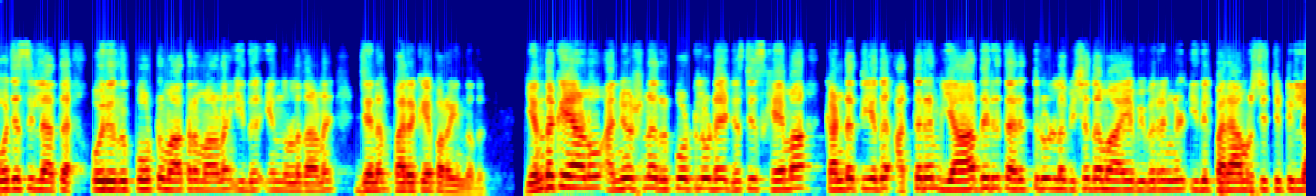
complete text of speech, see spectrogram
ഓജസ്സില്ലാത്ത ഒരു റിപ്പോർട്ട് മാത്രമാണ് ഇത് എന്നുള്ളതാണ് ജനം പരക്കെ പറയുന്നത്. എന്തൊക്കെയാണോ അന്വേഷണ റിപ്പോർട്ടിലൂടെ ജസ്റ്റിസ് ഹേമ കണ്ടെത്തിയത് അത്തരം യാതൊരു തരത്തിലുള്ള വിശദമായ വിവരങ്ങൾ ഇതിൽ പരാമർശിച്ചിട്ടില്ല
